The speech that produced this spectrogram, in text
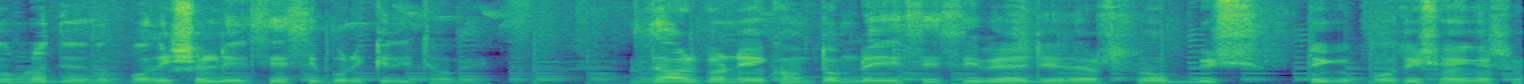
তোমরা দুই হাজার পঁচিশ সালে এসএসসি পরীক্ষা দিতে হবে। যার কারণে এখন তোমরা এসএসসি ব্যাচ দুই হাজার চব্বিশ থেকে পঁচিশ হয়ে গেছো।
